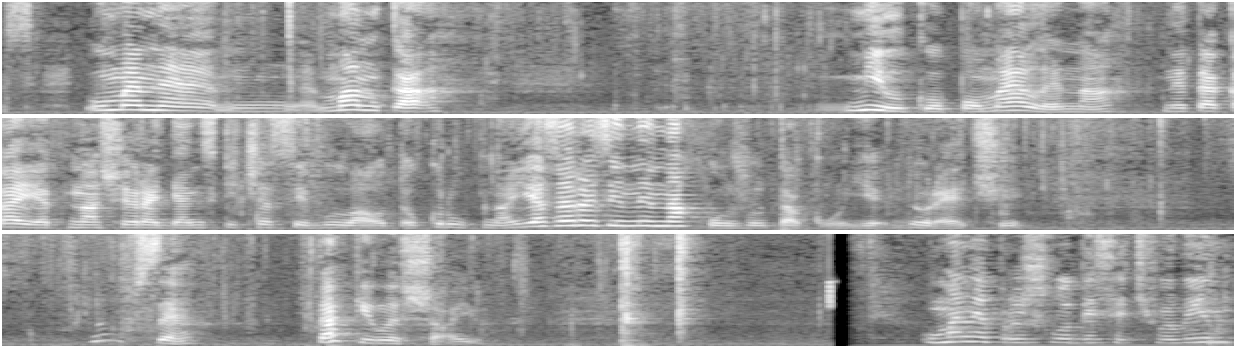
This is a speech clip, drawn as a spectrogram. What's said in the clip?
Ось. У мене манка мілко помелена, не така, як в наші радянські часи була ото крупна. Я зараз і не нахожу такої, до речі. Ну, все, так і лишаю. У мене пройшло 10 хвилин,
